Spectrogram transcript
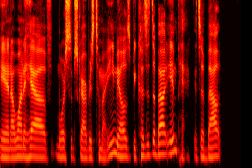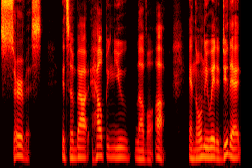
And I want to have more subscribers to my emails because it's about impact, it's about service. It's about helping you level up. And the only way to do that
